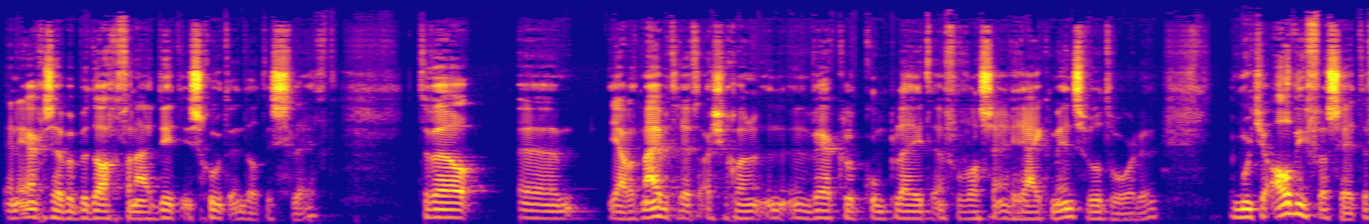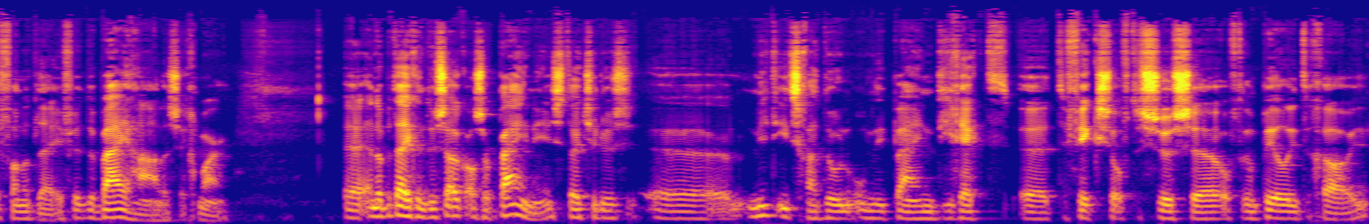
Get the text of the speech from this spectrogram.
En ergens hebben bedacht van, nou, dit is goed en dat is slecht. Terwijl, ehm, ja, wat mij betreft, als je gewoon een, een werkelijk compleet en volwassen en rijk mens wilt worden, moet je al die facetten van het leven erbij halen, zeg maar. Eh, en dat betekent dus ook als er pijn is, dat je dus eh, niet iets gaat doen om die pijn direct eh, te fixen of te sussen of er een pil in te gooien.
